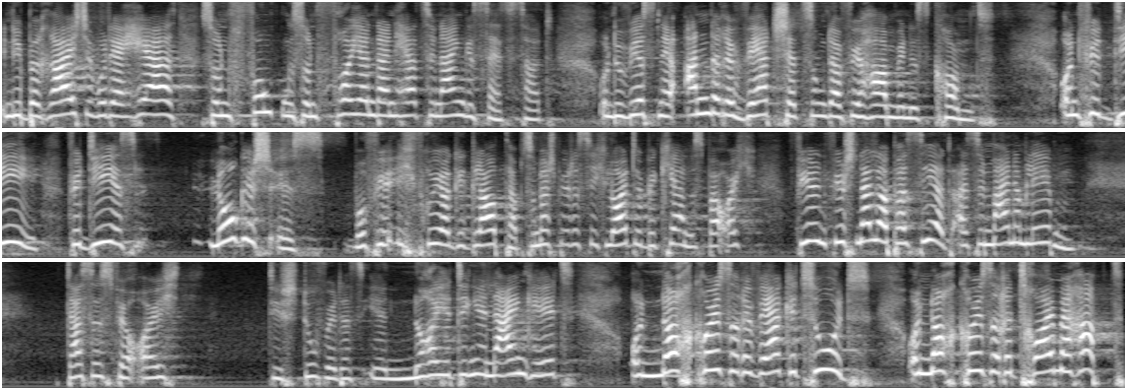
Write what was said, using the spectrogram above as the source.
in die Bereiche, wo der Herr so einen Funken, so ein Feuer in dein Herz hineingesetzt hat. Und du wirst eine andere Wertschätzung dafür haben, wenn es kommt. Und für die, für die es logisch ist, wofür ich früher geglaubt habe, zum Beispiel, dass sich Leute bekehren, ist bei euch vielen viel schneller passiert als in meinem Leben. Das ist für euch die Stufe, dass ihr neue Dinge hineingeht und noch größere Werke tut und noch größere Träume habt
